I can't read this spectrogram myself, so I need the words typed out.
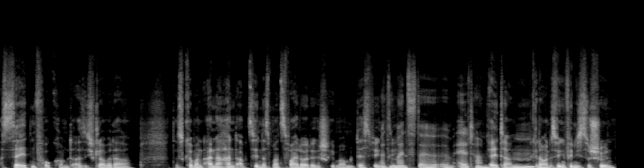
was selten vorkommt. Also ich glaube, da, das kann man an einer Hand abzählen, dass mal zwei Leute geschrieben haben. Deswegen also meinst du äh, Eltern? Eltern, mhm. genau. Deswegen finde ich es so schön.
